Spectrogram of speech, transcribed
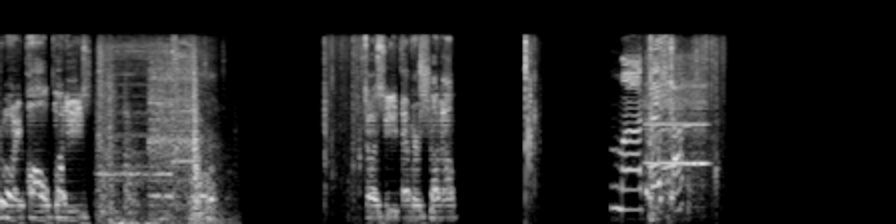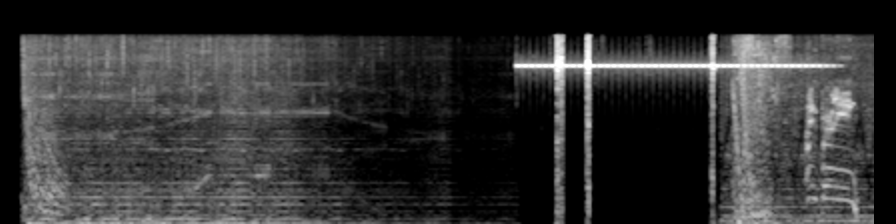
destroy all buddies. Does he ever shut up? I'm burning!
